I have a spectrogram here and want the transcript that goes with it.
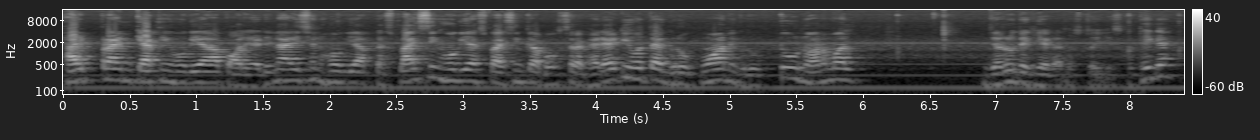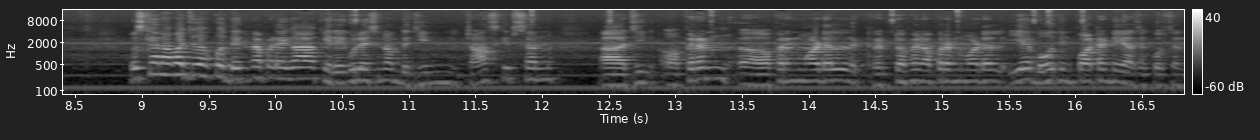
फाइव प्राइम कैपिंग हो गया पॉलीएडिनाइजेशन हो गया, आपका स्प्लाइसिंग हो गया स्प्लाइसिंग का बहुत सारा वेराइटी होता है group one group two normal ज़रूर देखिएगा दोस्तों इसको, ठीक है? उसके अलावा जो आपको देखना पड़ेगा कि regulation of the gene transcription gene operon operon model tryptophan operon model ये बहुत इंपॉर्टेंट है यहाँ से क्वेश्चन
